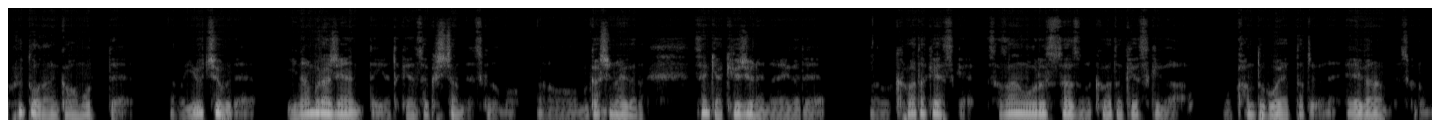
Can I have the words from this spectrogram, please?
ふとなんか思って、YouTube で稲村ジェーンって入れて検索したんですけども、あの、昔の映画で、1990年の映画で、あの桑田佳祐、サザンオールスターズの桑田佳祐が監督をやったというね、映画なんですけども、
